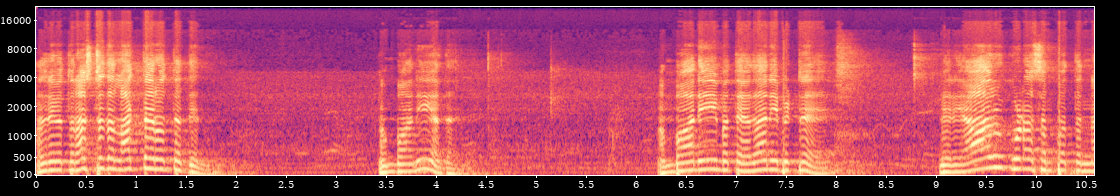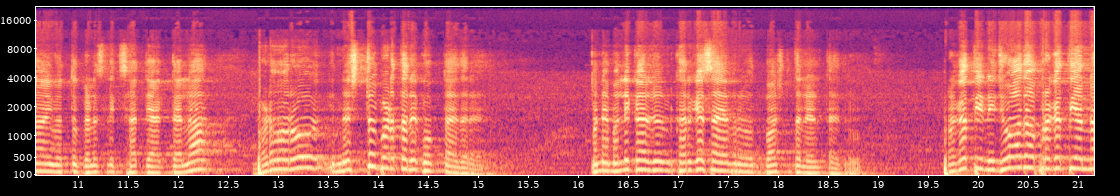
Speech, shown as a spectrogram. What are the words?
ಆದರೆ ಇವತ್ತು ರಾಷ್ಟ್ರದಲ್ಲಿ ಆಗ್ತಾ ಇರುವಂಥದ್ದೇನು ಅಂಬಾನಿ, ಅದಾನಿ. ಅಂಬಾನಿ ಮತ್ತು ಅದಾನಿ ಬಿಟ್ಟರೆ ಬೇರೆ ಯಾರೂ ಕೂಡ ಸಂಪತ್ತನ್ನು ಇವತ್ತು ಗಳಿಸ್ಲಿಕ್ಕೆ ಸಾಧ್ಯ ಆಗ್ತಾ ಇಲ್ಲ. ಬಡವರು ಇನ್ನಷ್ಟು ಬಡತನಕ್ಕೆ ಹೋಗ್ತಾ ಇದ್ದಾರೆ. ಮೊನ್ನೆ ಮಲ್ಲಿಕಾರ್ಜುನ್ ಖರ್ಗೆ ಸಾಹೇಬರು ಭಾಷಣದಲ್ಲಿ ಹೇಳ್ತಾ ಇದ್ರು, ಪ್ರಗತಿ, ನಿಜವಾದ ಪ್ರಗತಿಯನ್ನ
